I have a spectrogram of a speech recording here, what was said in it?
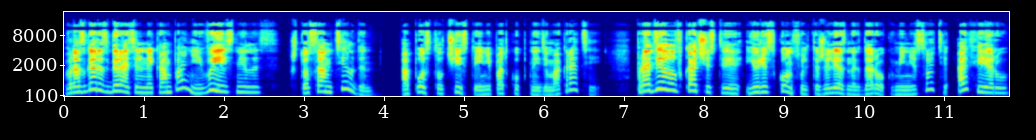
в разгар избирательной кампании выяснилось, что сам Тилден, апостол чистой и неподкупной демократии, проделал в качестве юрисконсульта железных дорог в Миннесоте аферу,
